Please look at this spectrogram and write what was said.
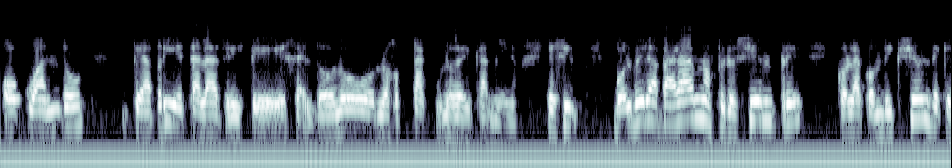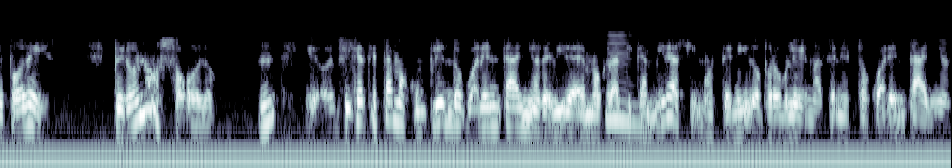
o cuando te aprieta la tristeza, el dolor, los obstáculos del camino. Es decir, volver a pararnos, pero siempre con la convicción de que podés, pero no solo. Eh, fíjate, estamos cumpliendo 40 años de vida democrática. Mm. Mira si hemos tenido problemas en estos 40 años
